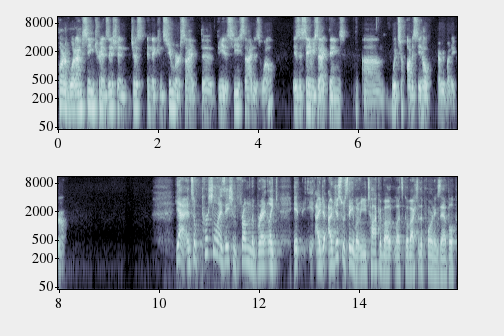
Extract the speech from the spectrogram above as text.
part of what I'm seeing transition just in the consumer side, the B2C side as well, is the same exact things, um, which obviously help everybody grow. Yeah, and so personalization from the brand, like it, I, I just was thinking about when you talk about, let's go back to the porn example.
